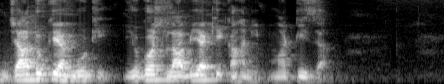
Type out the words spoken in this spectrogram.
जादू की अंगूठी, युगोस्लाविया की कहानी माटीजा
